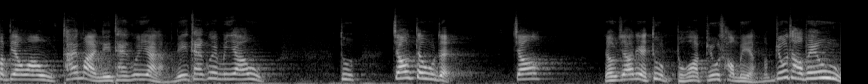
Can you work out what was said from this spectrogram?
မပြောင်းအောင်ထိုင်းမှာနေထိုင်ခွင့်ရတာနေထိုင်ခွင့်မရဘူး तू ကြောင်းတက်ဦးတဲ့ကြောင်း ယောက်ျားလေးကသူ့ဘဝပြိုးထောင်ပေးရမပြိုးထောင်ပေးဘူး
